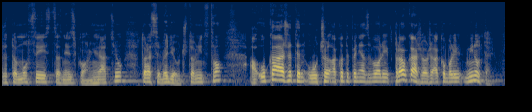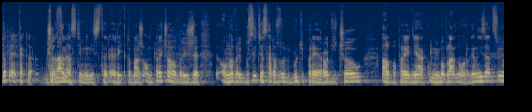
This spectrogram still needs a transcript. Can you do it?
že to musí ísť cez neziskovú organizáciu, ktorá si vedie účtovníctvo a ukáže ten účel, ako tie peniaze boli, preukáže ho, že ako boli minuté. Dobre, tak to, čo chce vlastne minister Erik Tomáš? On prečo hovorí, že on hovorí, musíte sa rozhodnúť buď pre rodičov, alebo pre nejakú mimovládnu organizáciu,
